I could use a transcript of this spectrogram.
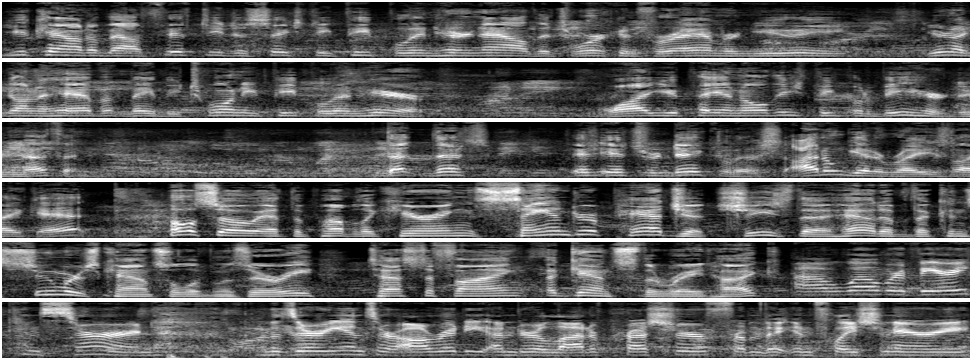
You count about 50 to 60 people in here now that's working for Ameren UE. You're not going to have but maybe 20 people in here. Why are you paying all these people to be here? Do nothing. That, that's it, it's ridiculous. I don't get a raise like that. Also at the public hearing, Sandra Paget. She's the head of the Consumers Council of Missouri, testifying against the rate hike. Uh, well, we're very concerned. Missourians are already under a lot of pressure from the inflationary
